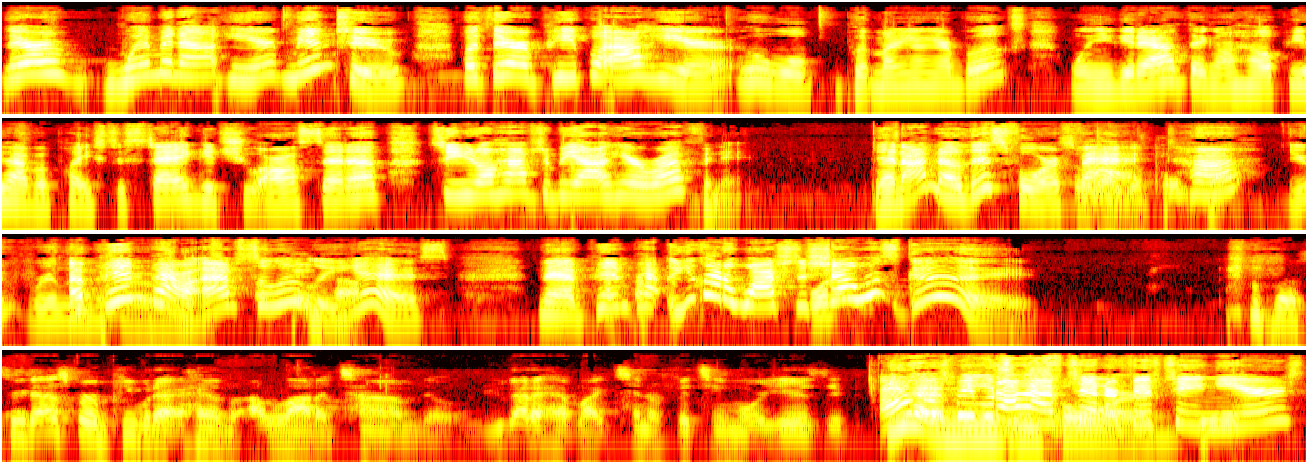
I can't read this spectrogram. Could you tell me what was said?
There are women out here, men too, but there are people out here who will put money on your books. When you get out, they're going to help you have a place to stay, get you all set up so you don't have to be out here roughing it. And I know this for a So, like, a fact, huh? pal. You really A pen pal, absolutely, pal. yes. Now, pen pal, you got to watch the What- show. It's good. But see, that's for people that have a lot of time, though. You got to have like 10 or 15 more years. To, All those people don't have 10 or four. 15 years.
